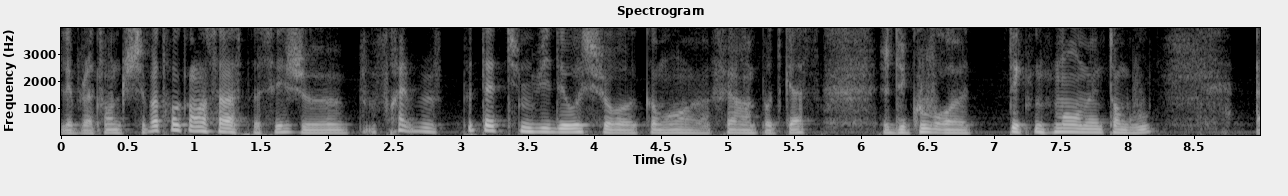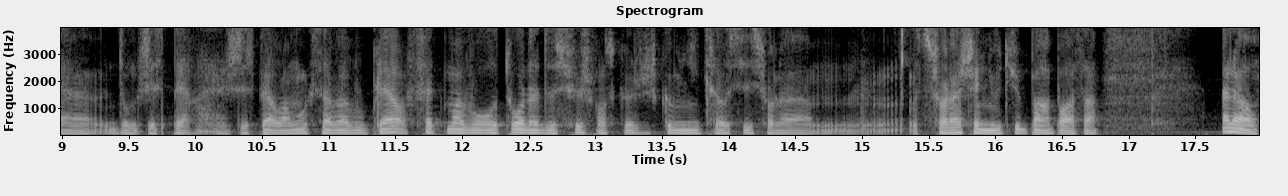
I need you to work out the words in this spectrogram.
les plateformes. Je sais pas trop comment ça va se passer. Je ferai peut-être une vidéo sur comment faire un podcast. Je découvre techniquement en même temps que vous euh, donc j'espère, j'espère vraiment que ça va vous plaire. Faites-moi vos retours là-dessus. Je pense que je communiquerai aussi sur la, chaîne YouTube par rapport à ça. Alors,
